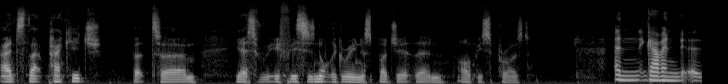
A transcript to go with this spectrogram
add to that package. But um, yes, if, if this is not the greenest budget, then I'll be surprised. And Gavin, uh,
